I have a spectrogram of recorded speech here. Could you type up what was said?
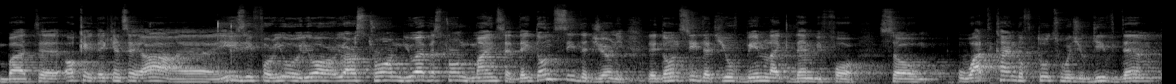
but uh, okay, they can say, ah, uh, easy for you. You are you are strong. You have a strong mindset. They don't see the journey. They don't see that you've been like them before. So, what kind of tools would you give them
